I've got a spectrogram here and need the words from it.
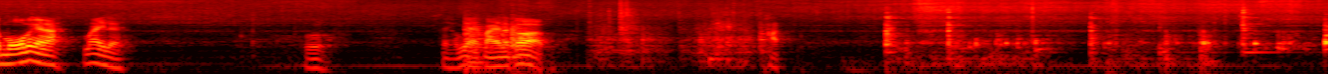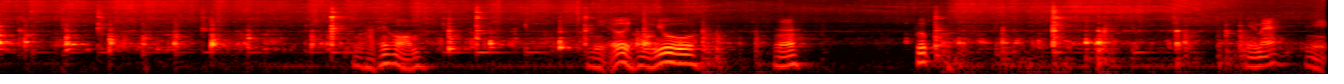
ดโมเป็นไงล่ะไหม้เลยใส่หอมใหญ่ไปแล้วก็ผัด ผัด ให้หอม นี่เอ้ยหอมอยู่นะฟึบเห็นไหมนี่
